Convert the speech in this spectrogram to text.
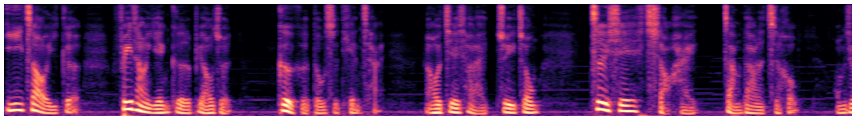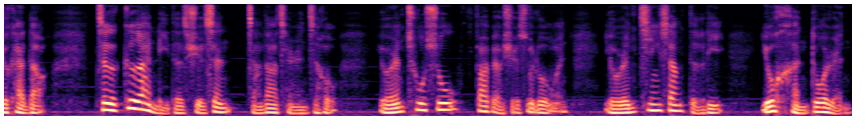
依照一个非常严格的标准，个个都是天才。然后接下来追踪这些小孩长大了之后，我们就看到这个个案里的学生长大成人之后，有人出书发表学术论文，有人经商得利，有很多人，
